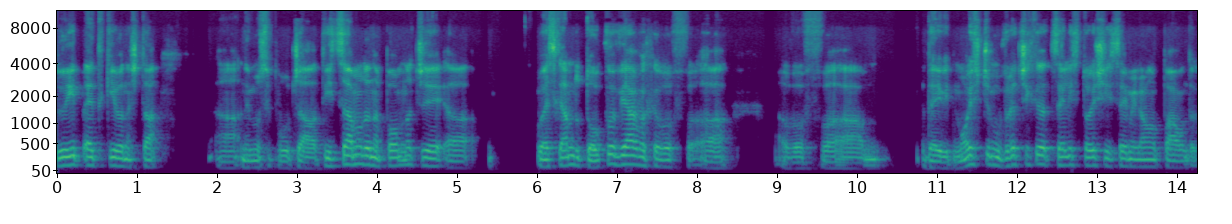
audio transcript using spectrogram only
дори е такива неща а, не му се получават. И само да напомна, че Уест Хам до толкова вярваха в, а, в а, Дейвид Мойс, че му връчиха цели 160 милиона паунда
